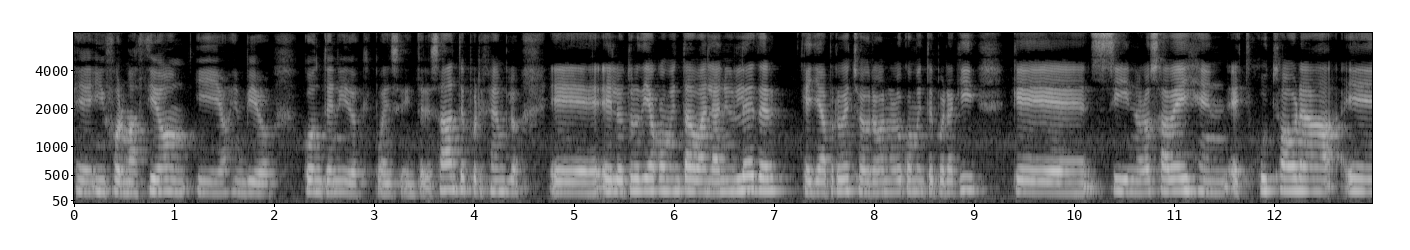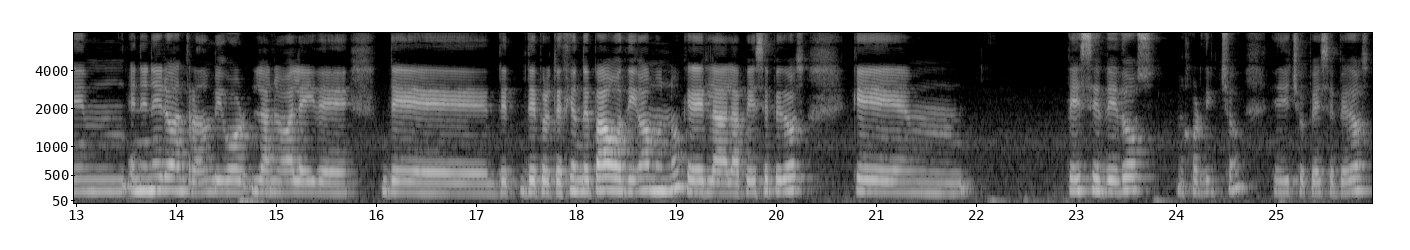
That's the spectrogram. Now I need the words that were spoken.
eh, información y os envío contenidos que pueden ser interesantes. Por ejemplo, eh, el otro día comentaba en la newsletter, que ya aprovecho, creo que no lo comenté por aquí, que si no lo sabéis, en, justo ahora en, enero ha entrado en vigor la nueva ley de, de, protección de pagos, digamos, ¿no? que es la, la PSP2, que mm, PSD2 mejor dicho, he dicho PSP2,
